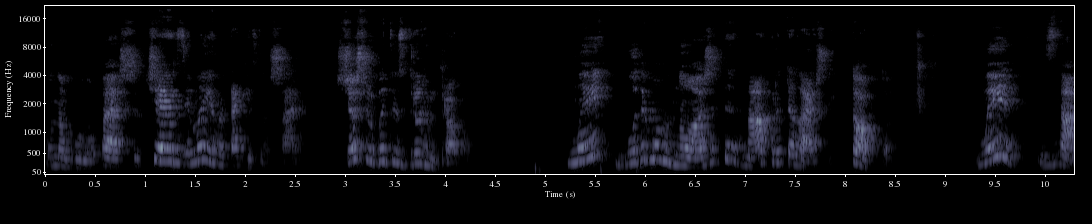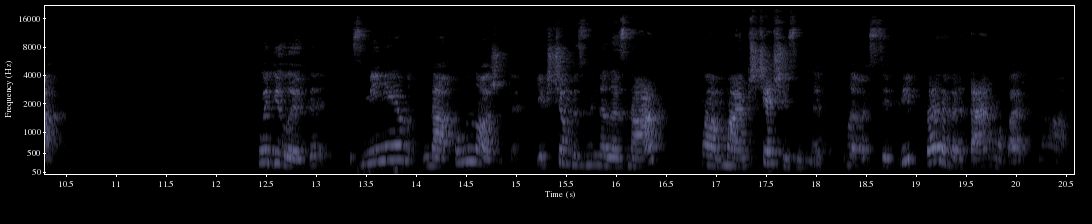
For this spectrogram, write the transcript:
воно було перше в черзі, ми його так і залишаємо. Що ж робити з другим дробом? Ми будемо множити на протилежний. Тобто ми знак поділити змінюємо на помножити. Якщо ми змінили знак, ми маємо ще щось змінити. Ми ось цей дріб перевертаємо вверх ногами.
